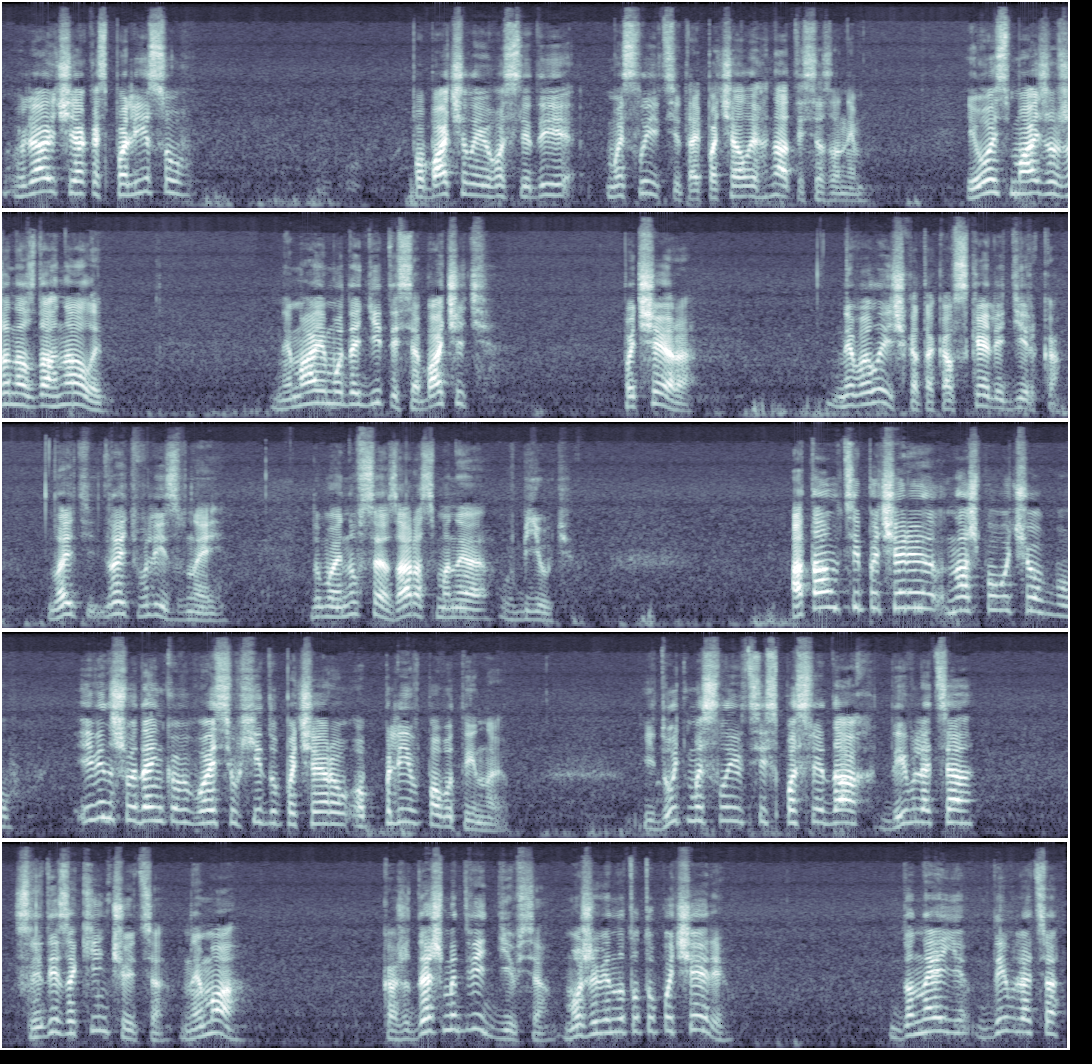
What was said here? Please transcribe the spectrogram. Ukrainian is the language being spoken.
Гуляючи якось по лісу, побачили його сліди мисливці та й почали гнатися за ним. І ось майже вже наздогнали. Нема йому де дітися, бачить печера. Невеличка така в скелі дірка. Ледь, ледь вліз в неї. Думаю, ну все, зараз мене вб'ють. А там в цій печері наш павучок був. І він швиденько весь ухід у печеру обплів павутиною. Йдуть мисливці по слідах, дивляться, сліди закінчуються, нема. Каже, де ж медвідь дівся? Може він отут у печері? До неї дивляться,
